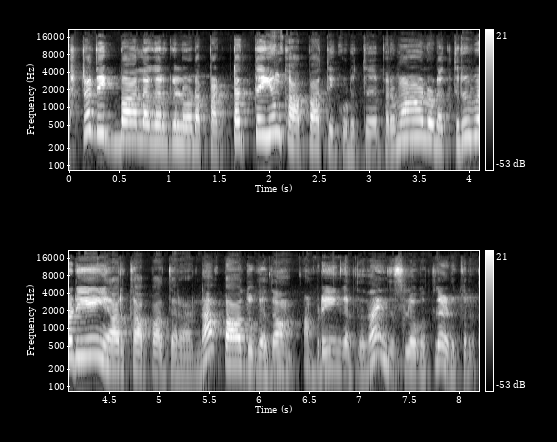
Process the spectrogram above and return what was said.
அஷ்டதிக்பாலகர்களோட பட்டத்தையும் காப்பாற்றி கொடுத்து பெருமாளோட திருவடியும் யார் காப்பாற்றுறாருன்னா பாதுகை தான் அப்படிங்கிறது தான் இந்த ஸ்லோகத்தில் எடுக்கிறது.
